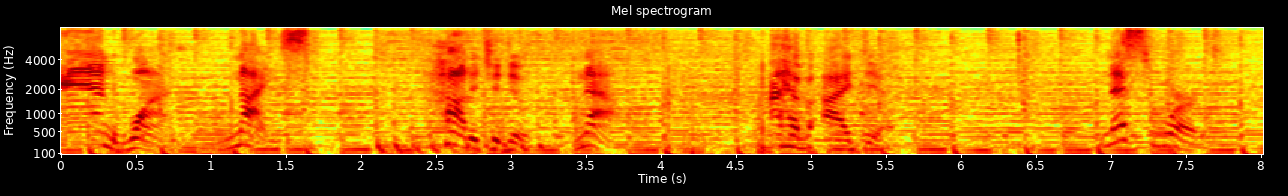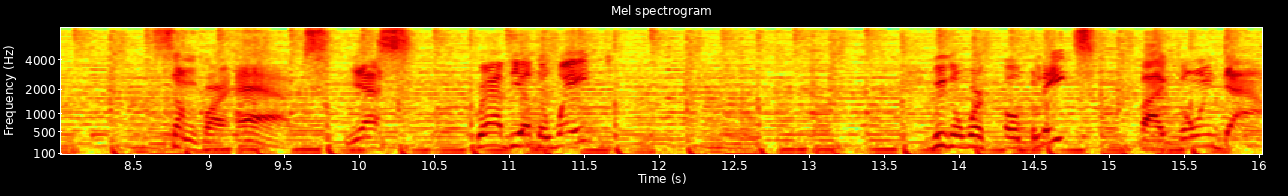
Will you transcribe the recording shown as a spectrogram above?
And one. Nice. How did you do? Now, I have an idea. Let's work some of our abs. Yes. Grab the other weight. We're going to work obliques by going down.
